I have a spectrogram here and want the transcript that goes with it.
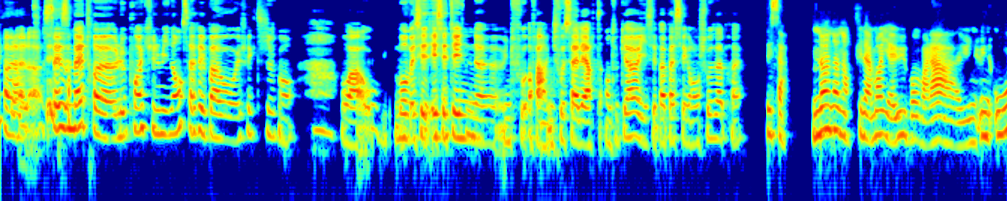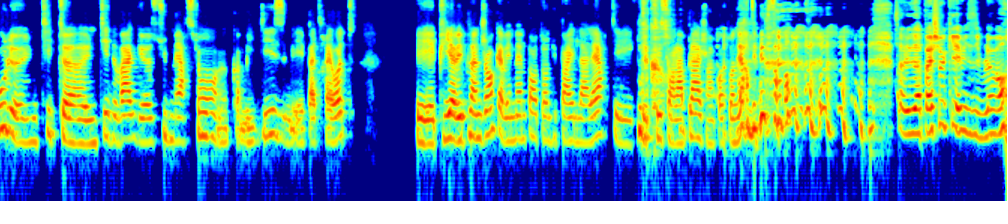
c'est Oh ça. là là, 16 mètres, euh, le point culminant, ça fait pas haut, effectivement. Waouh. Bon, mais c'est, et c'était une, euh, une, fau- enfin, une fausse alerte. En tout cas, il s'est pas passé grand chose après. C'est ça. Non, non, non. Finalement, il y a eu, bon, voilà, une, une houle, une petite, euh, une petite vague submersion, euh, comme ils disent, mais pas très haute. Et puis, il y avait plein de gens qui n'avaient même pas entendu parler de l'alerte et qui étaient sur la plage hein, quand on est redescendu. Ça les a pas choqués, visiblement.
